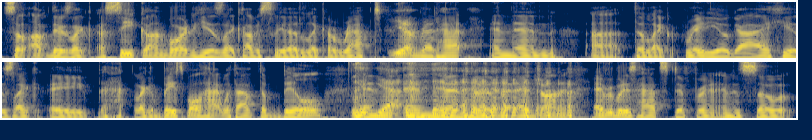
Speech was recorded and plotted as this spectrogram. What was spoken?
so uh, there's like a Sikh on board, and he has like obviously a like a wrapped Yeah. red hat, and then uh, the like radio guy, he has like a like a baseball hat without the bill, and Yeah. and then the, the edge on it. Everybody's hat's different, and it's so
